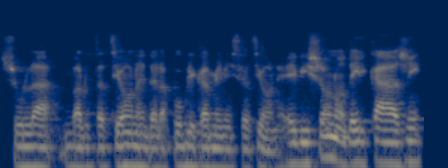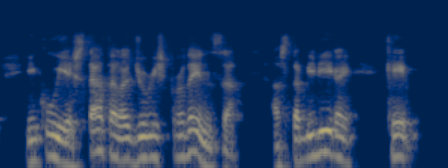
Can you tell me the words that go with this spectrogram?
sulla valutazione della pubblica amministrazione e vi sono dei casi in cui è stata la giurisprudenza a stabilire che,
